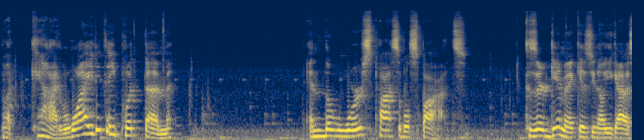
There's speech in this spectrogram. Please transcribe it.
But, God, why did they put them in the worst possible spots? Because their gimmick is, you know, you gotta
